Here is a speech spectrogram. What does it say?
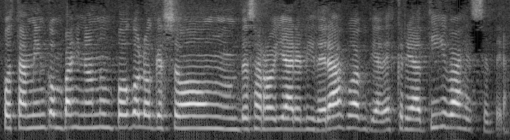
pues también compaginando un poco lo que son desarrollar el liderazgo, habilidades creativas, etcétera.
